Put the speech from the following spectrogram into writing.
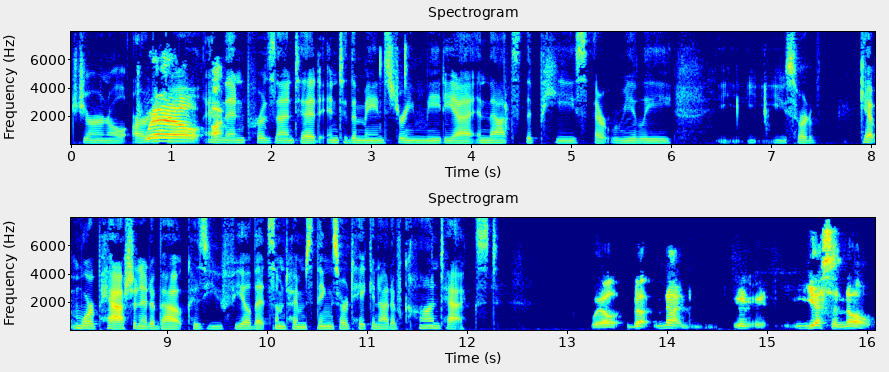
journal article well, and I, then present it into the mainstream media, and that's the piece that really you, you sort of get more passionate about because you feel that sometimes things are taken out of context. Well, not yes and no.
